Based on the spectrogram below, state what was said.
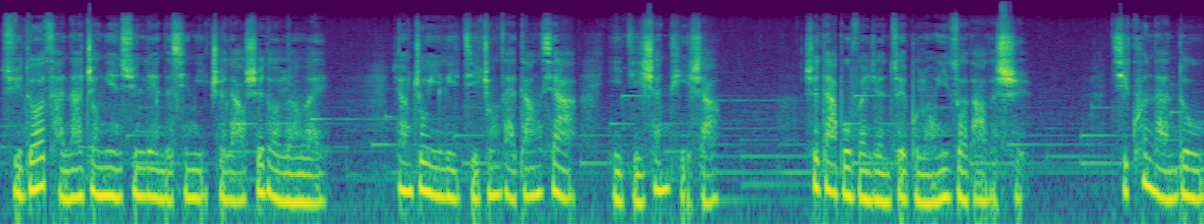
许多采纳正念训练的心理治疗师都认为，让注意力集中在当下以及身体上，是大部分人最不容易做到的事，其困难度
